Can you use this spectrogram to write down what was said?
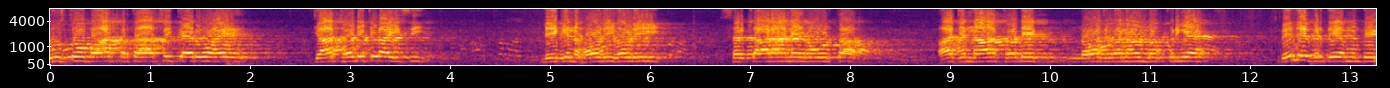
ਉਸ ਤੋਂ ਬਾਅਦ ਪ੍ਰਤਾਪ ਸਿੰਘ ਕੈਰੋਂ ਆਏ। ਜਾਂ ਥੋੜੀ ਚੜਾਈ ਸੀ। ਲੇਕਿਨ ਹੌਲੀ ਹੌਲੀ ਸਰਕਾਰਾਂ ਨੇ ਰੋੜਤਾ ਅੱਜ ਨਾ ਤੁਹਾਡੇ ਨੌਜਵਾਨਾਂ ਨੂੰ ਨੌਕਰੀਆਂ, ਵਿਹਲੇ ਫਿਰਦੇ ਆ ਮੁੰਡੇ।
